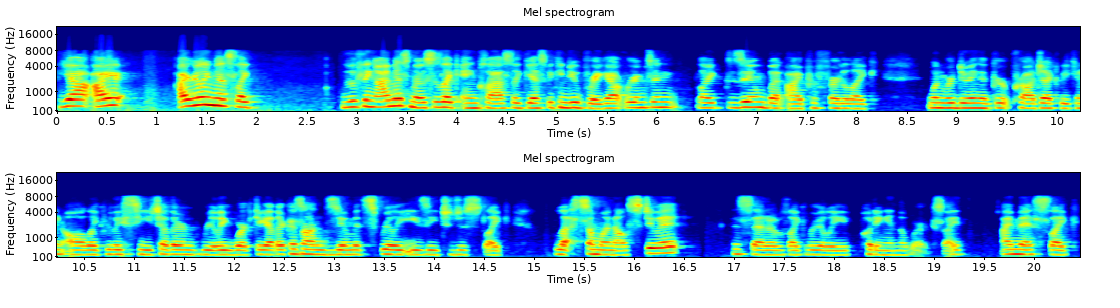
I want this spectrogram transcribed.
Yeah, I I really miss like the thing I miss most is like in class. Like, yes, we can do breakout rooms in like Zoom, but I prefer to like when we're doing a group project, we can all like really see each other and really work together. Because on Zoom, it's really easy to just like let someone else do it instead of like really putting in the work. So I I miss like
